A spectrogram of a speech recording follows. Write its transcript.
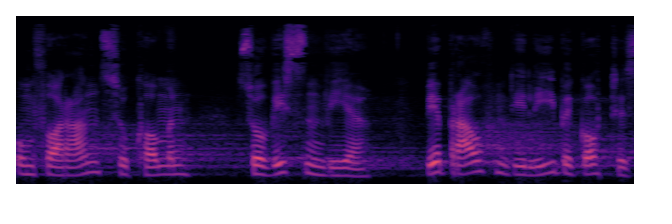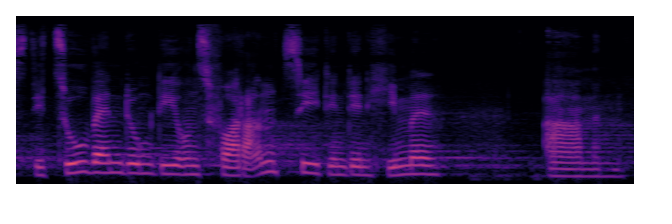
um voranzukommen, so wissen wir, wir brauchen die Liebe Gottes, die Zuwendung, die uns voranzieht in den Himmel. Amen.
